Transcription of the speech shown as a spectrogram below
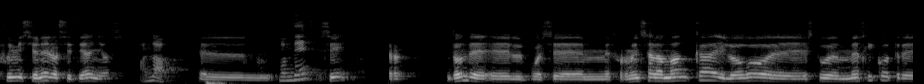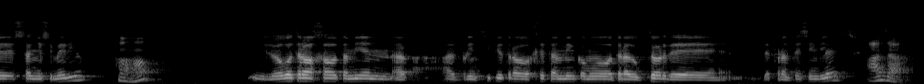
fui misionero siete años. Anda. El, ¿Dónde? sí, ¿dónde? El, pues eh, me formé en Salamanca y luego eh, estuve en México tres años y medio. Ajá. Y luego he trabajado también, al principio trabajé también como traductor de, de francés-inglés. Anda.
